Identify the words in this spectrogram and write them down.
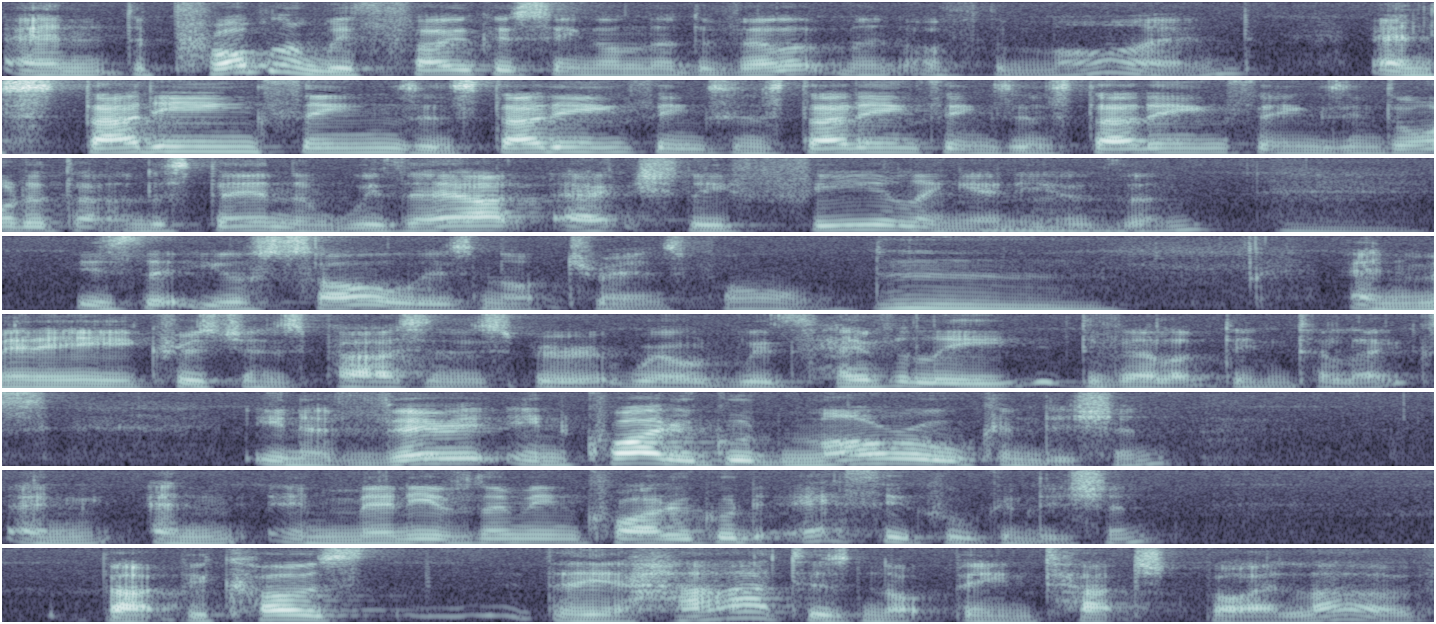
And the problem with focusing on the development of the mind and studying things and studying things and studying things and studying things in order to understand them without actually feeling any of them is that your soul is not transformed. Mm. And many Christians pass in the spirit world with heavily developed intellects in a very in quite a good moral condition and, and, and many of them in quite a good ethical condition. But because their heart has not been touched by love,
